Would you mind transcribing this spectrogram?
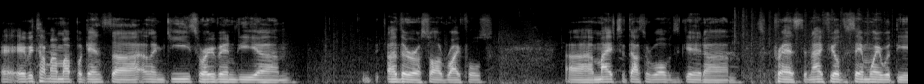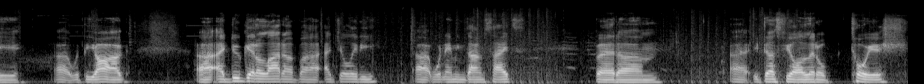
every time I'm up against uh, LMGs or even the um, other assault rifles, uh, my 2000 wolves get um, suppressed, and I feel the same way with the uh, with the AUG. Uh, I do get a lot of uh, agility uh, when aiming down sights, but um, uh, it does feel a little toyish,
